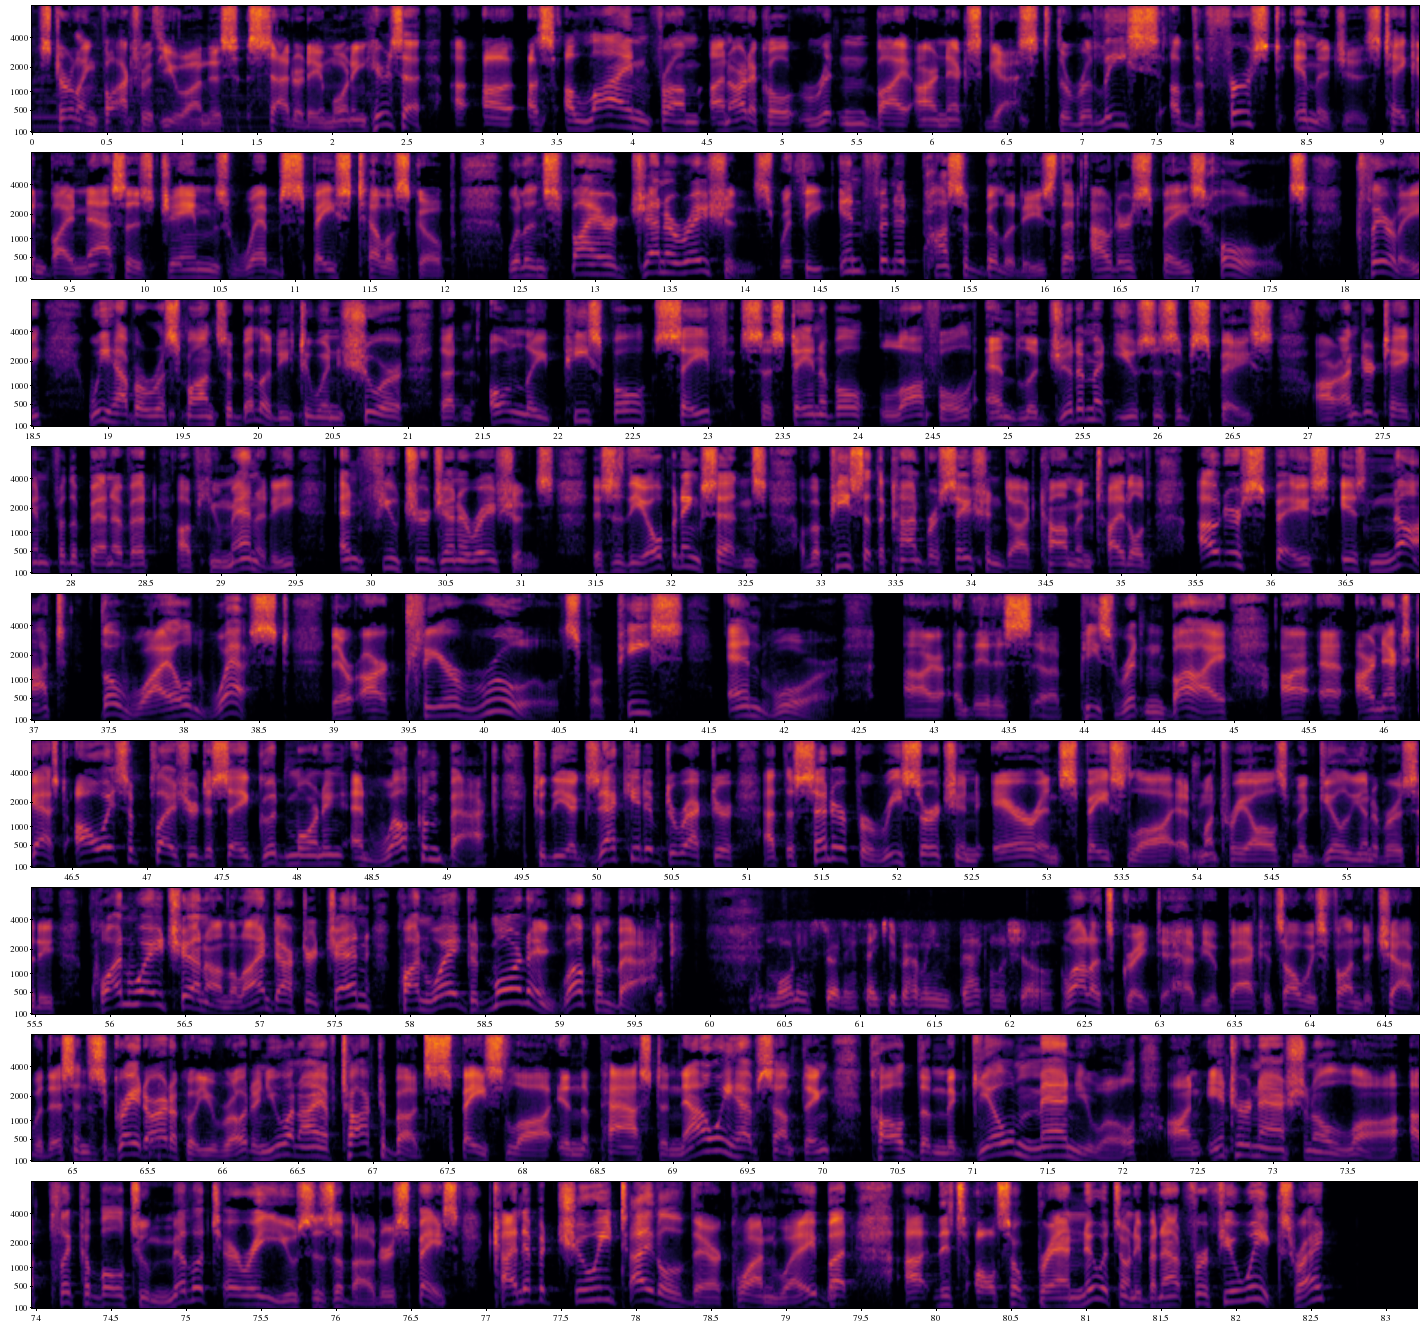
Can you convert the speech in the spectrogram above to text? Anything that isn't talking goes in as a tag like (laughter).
Sterling Fox with you on this Saturday morning. Here's a, a, a, a, line from an article written by our next guest. The release of the first images taken by NASA's James Webb Space Telescope will inspire generations with the infinite possibilities that outer space holds. Clearly, we have a responsibility to ensure that only peaceful, safe, sustainable, lawful, and legitimate uses of space are undertaken for the benefit of humanity and future generations. This is the opening sentence of a piece at theconversation.com entitled Outer Space is Not the Wild West. There are clear rules for peace and war. Uh, it is a piece written by our, uh, our next guest. Always a pleasure to say good morning and welcome back to the executive director at the Center for Research in Air and Space Law at Montreal's McGill University, Kuan-Wei Chen on the line. Dr. Chen, Kuan-Wei, good morning. Welcome back. Good morning, Sterling. Thank you for having me back on the show. Well, it's great to have you back. It's always fun to chat with this. And it's a great article you wrote. And you and I have talked about space law in the past. And now we have something called the McGill Manual on International Law applicable to military uses of outer space. Kind of a chewy title there, Kuan-Wei, but uh, it's also brand new. It's only been out for a few weeks, right?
